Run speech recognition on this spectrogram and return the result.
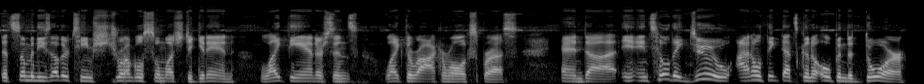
that some of these other teams struggle so much to get in, like the Andersons, like the Rock and Roll Express. And uh, until they do, I don't think that's going to open the door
